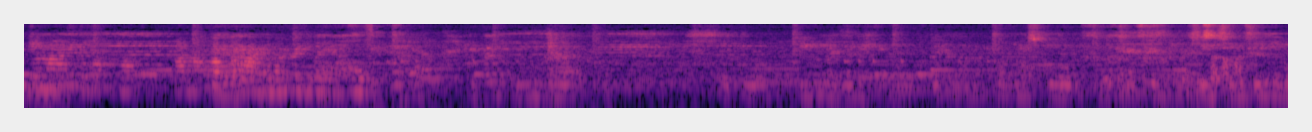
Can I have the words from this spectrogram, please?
dia malah ke dokter karena Gara-gara kotoran kemarin lagi banyak covid kan. Kita enggak. Itu bingung aja deh sama sini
